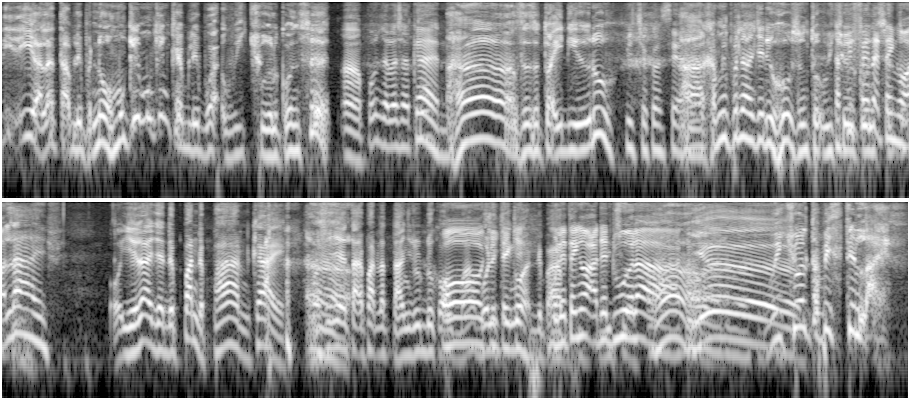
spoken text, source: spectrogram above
iyalah tak boleh penuh. Mungkin mungkin Kai boleh buat virtual concert. Ah pun salah satu. Kan? Ha, sesuatu idea tu. Future konsep ha, Kami pernah jadi host untuk virtual Tapi fan nak concert tengok live. Oh yelah je depan-depan Kai. Maksudnya tak dapat datang Je duduk kat rumah Oh Boleh okay, tengok okay. depan Boleh tengok ada dua lah. Ha. Ya. Virtual tapi still live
